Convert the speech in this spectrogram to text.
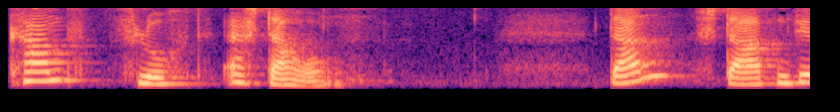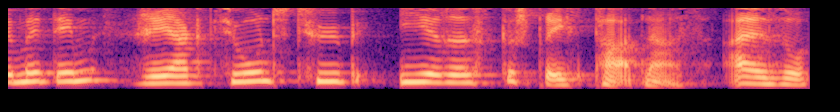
Kampf, Flucht, Erstarrung. Dann starten wir mit dem Reaktionstyp Ihres Gesprächspartners. Also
